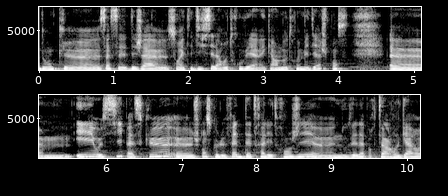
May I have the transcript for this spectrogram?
Donc euh, ça, c'est déjà, euh, ça aurait été difficile à retrouver avec un autre média, je pense. Euh, et aussi parce que je pense que le fait d'être à l'étranger nous aide à porter un regard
